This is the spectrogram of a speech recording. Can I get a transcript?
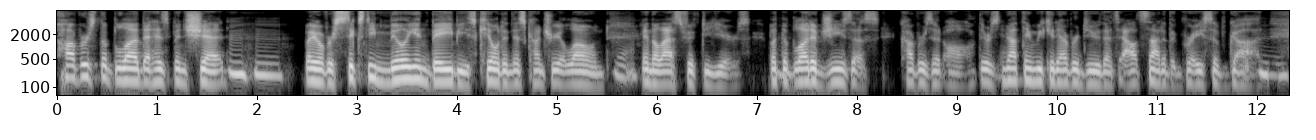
covers the blood that has been shed hmm by over 60 million babies killed in this country alone Yeah. in the last 50 years. But the blood of Jesus covers it all. There's Yeah. nothing we could ever do that's outside of the grace of God. Mhm.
